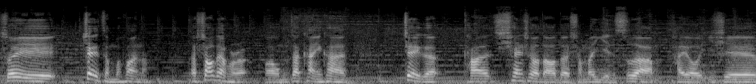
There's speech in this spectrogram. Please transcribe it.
所以这怎么办呢？那稍待会儿啊，我们再看一看这个它牵涉到的什么隐私啊，还有一些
